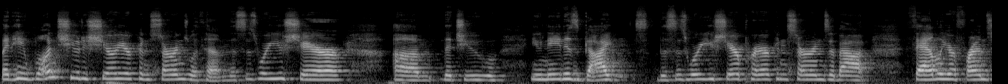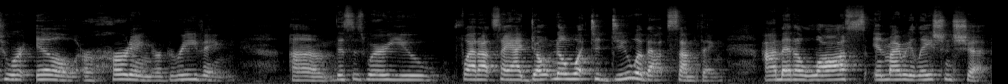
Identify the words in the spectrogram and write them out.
But He wants you to share your concerns with Him. This is where you share um, that you you need is guidance. This is where you share prayer concerns about family or friends who are ill or hurting or grieving. Um, this is where you flat out say, I don't know what to do about something. I'm at a loss in my relationship.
